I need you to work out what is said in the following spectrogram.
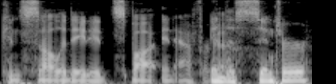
consolidated spot in Africa In the center.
